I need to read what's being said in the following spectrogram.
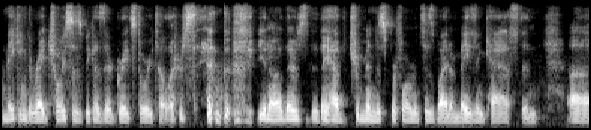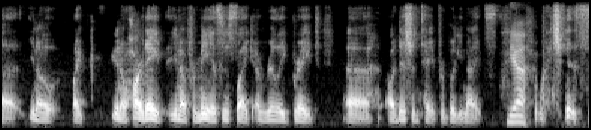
making the right choices because they're great storytellers. And you know there's they have tremendous performances by an amazing cast. And uh you know like you know hard eight you know for me it's just like a really great uh audition tape for boogie nights. Yeah, which is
